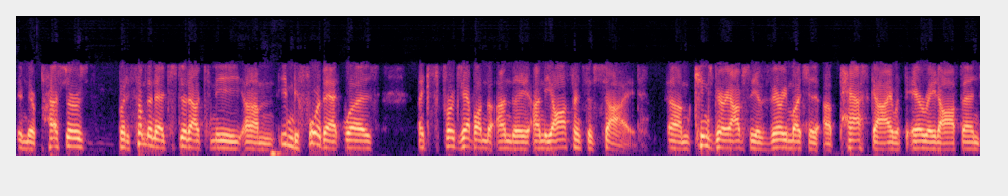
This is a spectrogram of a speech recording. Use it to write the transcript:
in their pressers, but it's something that stood out to me um, even before that was like for example on the on the on the offensive side. Um, Kingsbury obviously a very much a, a pass guy with the air raid offense.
